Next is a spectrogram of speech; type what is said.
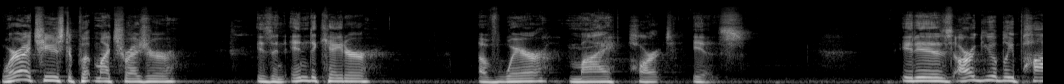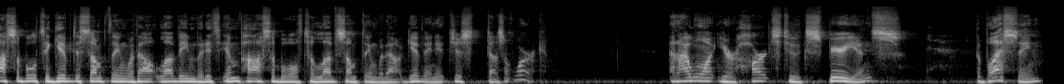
Where I choose to put my treasure is an indicator of where my heart is. It is arguably possible to give to something without loving, but it's impossible to love something without giving. It just doesn't work. And I want your hearts to experience the blessing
